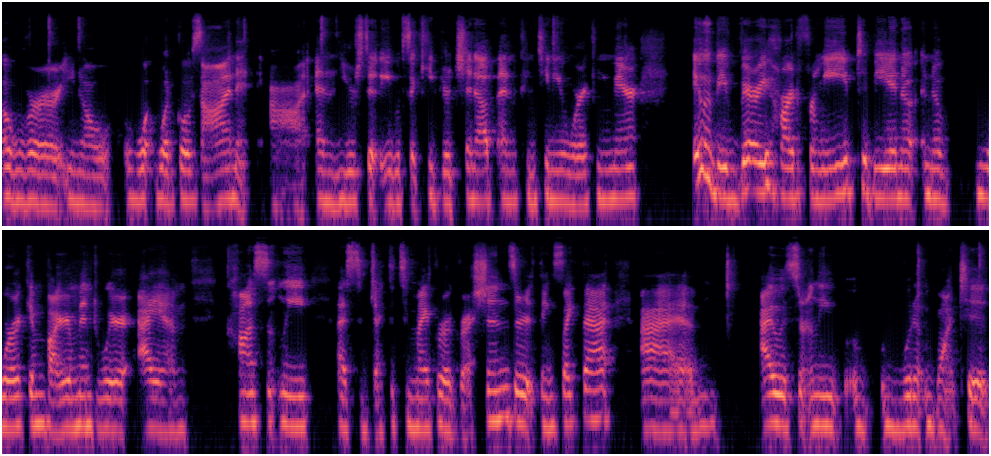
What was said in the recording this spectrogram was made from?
over you know what what goes on uh, and you're still able to keep your chin up and continue working there it would be very hard for me to be in a, in a work environment where i am constantly uh, subjected to microaggressions or things like that. Um, i would certainly wouldn't want to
